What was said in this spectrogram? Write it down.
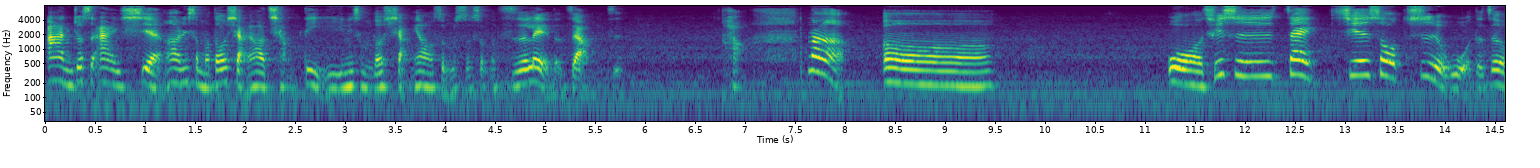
啊，你就是爱现啊，你什么都想要抢第一，你什么都想要什么什什么之类的这样子。好，那呃，我其实，在接受自我的这个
